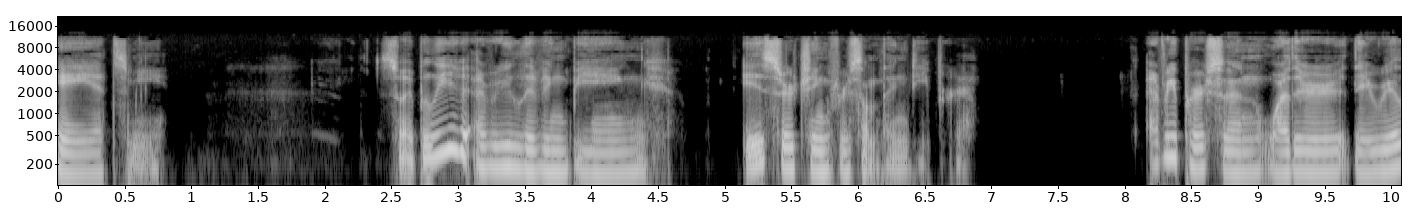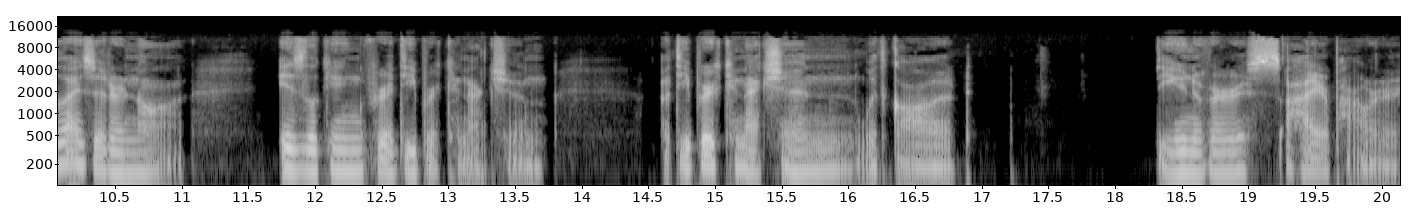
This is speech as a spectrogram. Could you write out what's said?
Hey, it's me. So I believe every living being is searching for something deeper. Every person, whether they realize it or not, is looking for a deeper connection, a deeper connection with God, the universe, a higher power,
